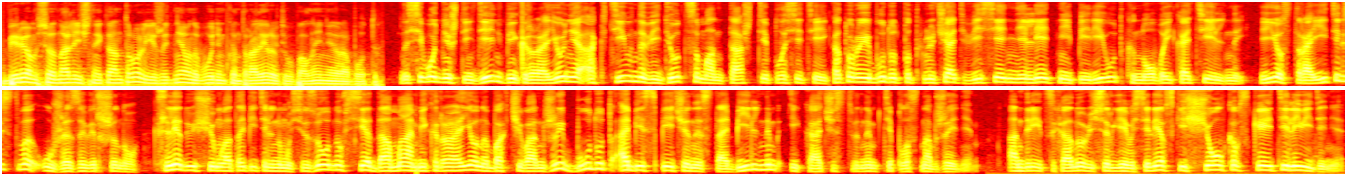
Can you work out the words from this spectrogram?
Берем все на личный контроль, ежедневно будем контролировать выполнение работы. На сегодняшний день в микрорайоне активно ведется монтаж теплосетей, которые будут подключать весенне-летний период к новой котельной. Ее строительство уже завершено. К следующему отопительному сезону все дома микрорайона Бахчеванжи будут обеспечены стабильным и качественным теплоснабжением. Андрей Цеханович, Сергей Василевский, Щелковское телевидение.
